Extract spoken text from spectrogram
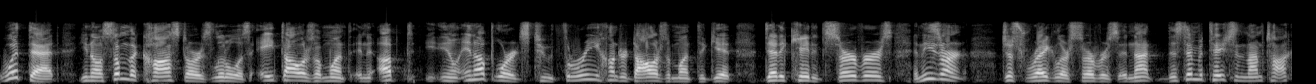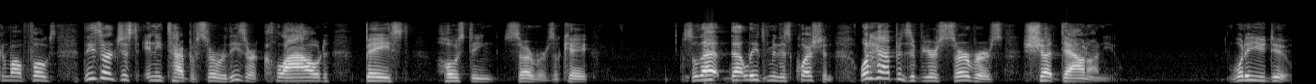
with that, you know, some of the costs are as little as eight dollars a month and up, you know, in upwards to three hundred dollars a month to get dedicated servers. And these aren't just regular servers and not this invitation that I'm talking about, folks. These aren't just any type of server. These are cloud based hosting servers. Okay, so that, that leads me to this question. What happens if your servers shut down on you? What do you do?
